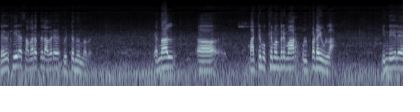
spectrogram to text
ഡൽഹിയിലെ സമരത്തിൽ അവർ വിട്ടുനിന്നത്. എന്നാൽ മറ്റ് മുഖ്യമന്ത്രിമാർ ഉൾപ്പെടെയുള്ള ഇന്ത്യയിലെ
